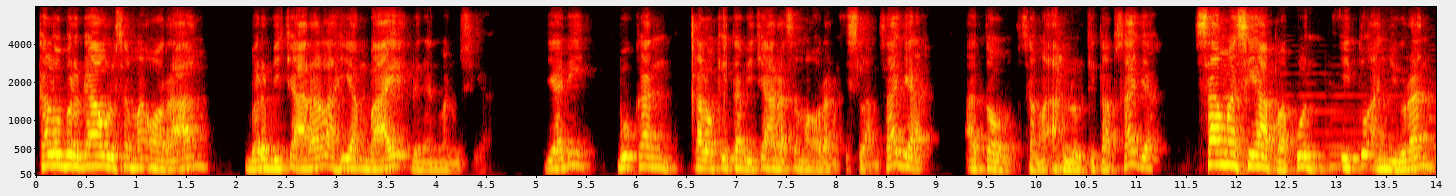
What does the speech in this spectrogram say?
Kalau bergaul sama orang, berbicaralah yang baik dengan manusia. Jadi bukan kalau kita bicara sama orang Islam saja atau sama ahlul kitab saja, sama siapa pun itu anjuran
